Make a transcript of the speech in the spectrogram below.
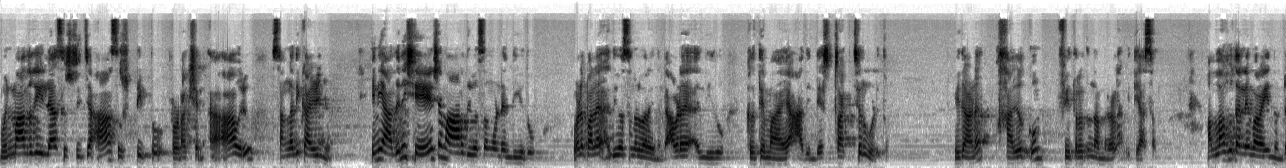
മുൻമാതൃകയില്ലാതെ സൃഷ്ടിച്ച ആ സൃഷ്ടിപ്പ് പ്രൊഡക്ഷൻ ആ ഒരു സംഗതി കഴിഞ്ഞു. ഇനി അതിന് ശേഷം ആറ് ദിവസം കൊണ്ട് എന്ത് ചെയ്തു? അവിടെ പല ദിവസങ്ങൾ പറയുന്നുണ്ട്. അവിടെ എന്ത് ചെയ്തു? കൃത്യമായ അതിന്റെ സ്ട്രക്ചർ കൊടുത്തു. ഇതാണ് ഹൽക്കും ഫിത്രത്തും തമ്മിലുള്ള വ്യത്യാസം. അള്ളാഹു തന്നെ പറയുന്നുണ്ട്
